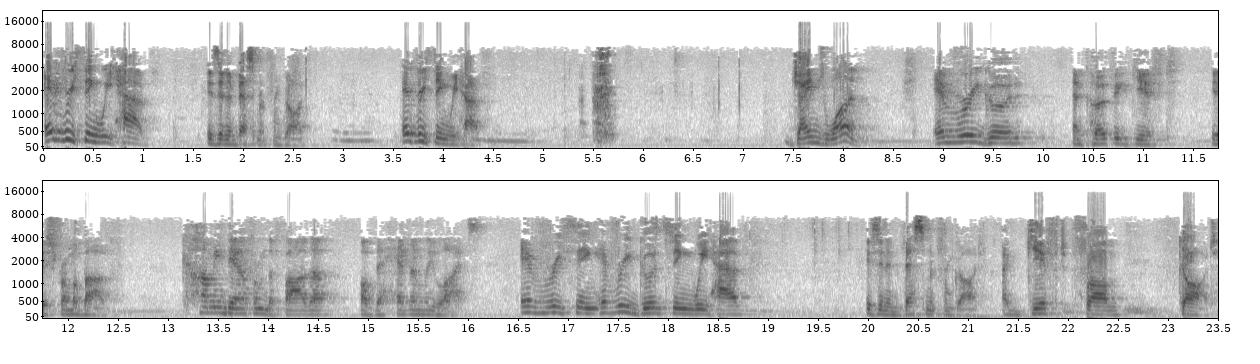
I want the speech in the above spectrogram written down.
Everything we have is an investment from God. Everything we have. James 1 Every good and perfect gift is from above, coming down from the Father of the heavenly lights. Everything, every good thing we have is an investment from God, a gift from God.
